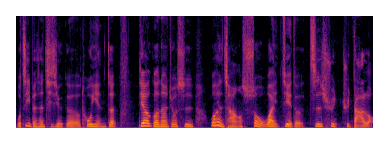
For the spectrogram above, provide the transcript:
我自己本身其实有一个拖延症。第二个呢，就是我很常受外界的资讯去打扰，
